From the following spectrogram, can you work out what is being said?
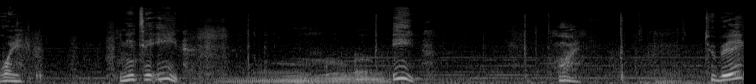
Boy. You need to eat. Eat. What? Too big?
